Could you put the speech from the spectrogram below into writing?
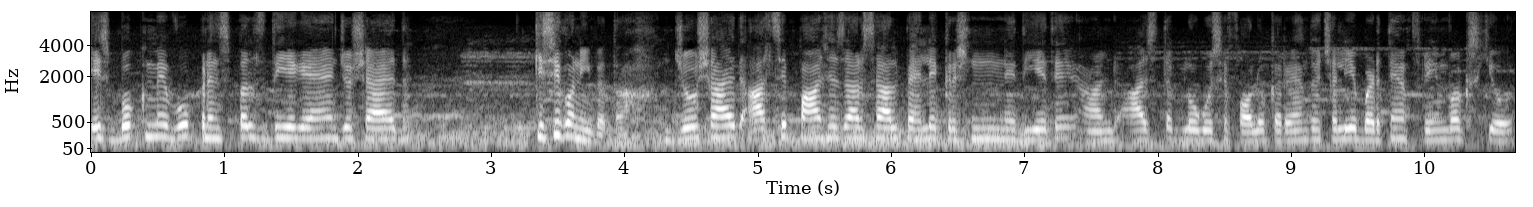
इस बुक में वो प्रिंसिपल्स दिए गए हैं जो शायद किसी को नहीं पता, जो शायद आज से पाँच हज़ार साल पहले कृष्ण ने दिए थे एंड आज तक लोग उसे फॉलो कर रहे हैं। तो चलिए बढ़ते हैं फ्रेमवर्क्स की ओर।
